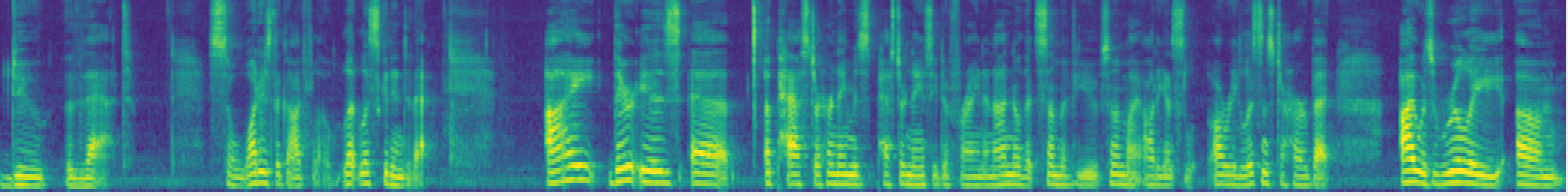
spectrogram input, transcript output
do that. So, what is the God flow? Let, let's get into that. I there is a, a pastor. Her name is Pastor Nancy Dufresne, and I know that some of you, some of my audience, already listens to her. But I was really um,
